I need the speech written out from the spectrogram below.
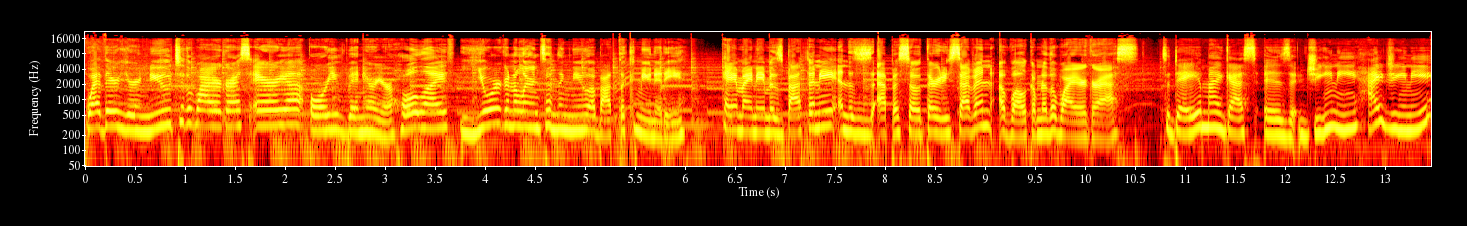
Whether you're new to the Wiregrass area or you've been here your whole life, you're going to learn something new about the community. Hey, my name is Bethany, and this is episode 37 of Welcome to the Wiregrass. Today, my guest is Jeannie. Hi, Jeannie.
